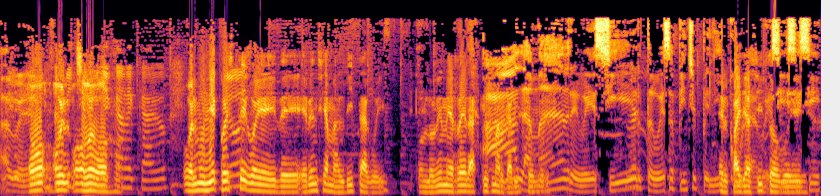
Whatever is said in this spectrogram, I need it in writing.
Ah, güey. O, o el, o- muñeca me cago. o el muñeco Yo- este, güey, de herencia maldita, güey. Con Lorena Herrera, que es Ah, la Margarito, güey. madre, güey, es cierto, güey, esa pinche película. El payasito, Sí, güey. sí, sí.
